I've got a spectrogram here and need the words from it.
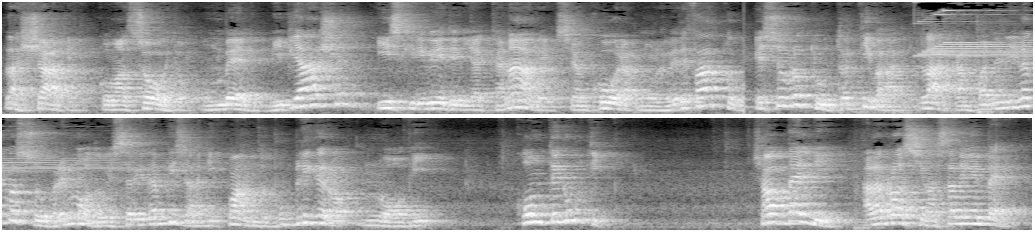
lasciate come al solito un bel mi piace, iscrivetevi al canale se ancora non l'avete fatto e soprattutto attivate la campanellina qua sopra in modo che sarete avvisati quando pubblicherò nuovi contenuti. Ciao belli, alla prossima, statevi bene!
